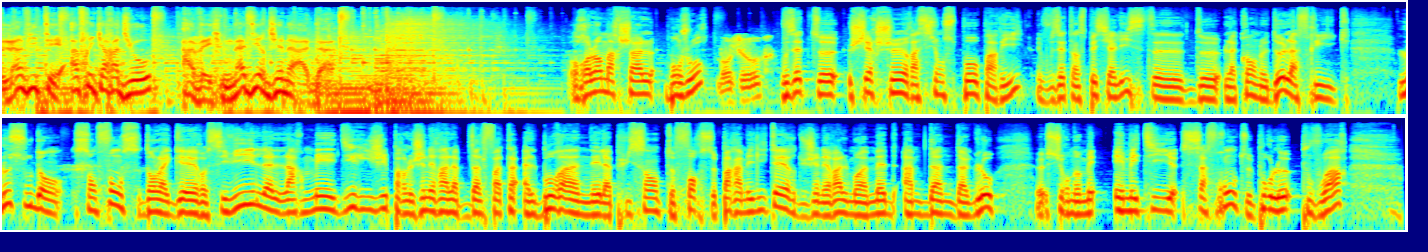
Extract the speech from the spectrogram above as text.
L'invité Africa Radio avec Nadir Djenad. Roland Marchal, bonjour. Bonjour. Vous êtes euh, chercheur à Sciences Po Paris et vous êtes un spécialiste euh, de la corne de l'Afrique. Le Soudan s'enfonce dans la guerre civile. L'armée dirigée par le général Abdel Fattah al-Bourhan et la puissante force paramilitaire du général Mohamed Hamdan Daglo, euh, surnommé Emeti, s'affrontent pour le pouvoir.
